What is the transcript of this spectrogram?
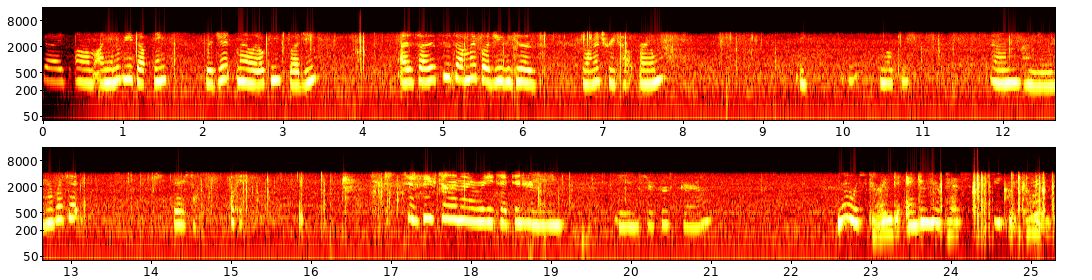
guys, um, I'm going to be adopting Bridget, my Lil' Kinz budgie. I decided to adopt my budgie because I want a treetop room. Milky. Um, I'm naming her Bridget. Very soft. Okay. So to save time, I already typed in her name in Circled Girl. Now it's time to enter your pet's secret code.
